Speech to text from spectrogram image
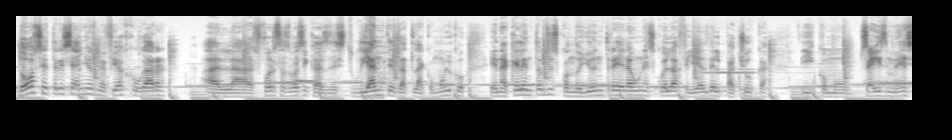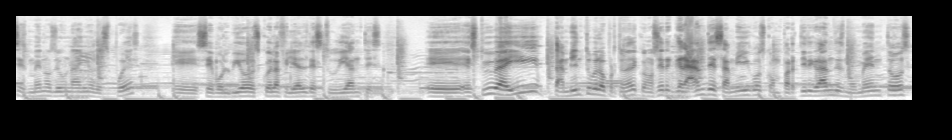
12, 13 años, me fui a jugar a las fuerzas básicas de estudiantes de Atlacomulco. En aquel entonces, cuando yo entré, era una escuela filial del Pachuca. Y como seis meses, menos de un año después, eh, se volvió escuela filial de estudiantes. Eh, estuve ahí, también tuve la oportunidad de conocer grandes amigos, compartir grandes momentos.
